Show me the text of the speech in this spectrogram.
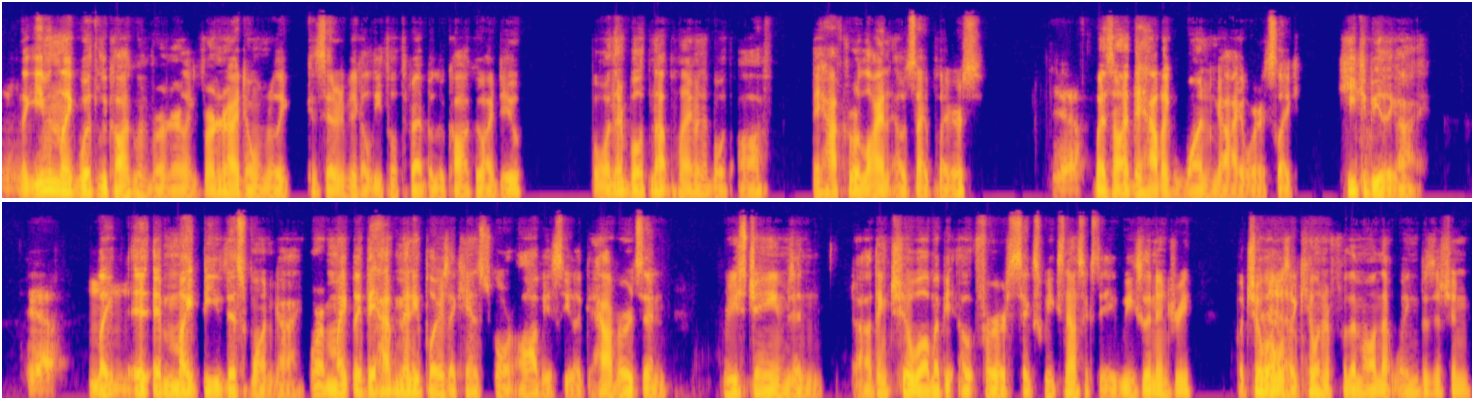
Mhm. like even like with Lukaku and Werner, like Werner, I don't really consider to be like a lethal threat, but Lukaku, I do. But when they're both not playing and they're both off, they have to rely on outside players. yeah, But it's not like they have like one guy where it's like he could be the guy. yeah, Like Mhm. it, it might be this one guy, or it might like they have many players that can score, obviously, like Havertz and Reece James, and I think Chilwell might be out for six weeks now, six to eight weeks with an injury. But Chilwell was like killing it for them on that wing position.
